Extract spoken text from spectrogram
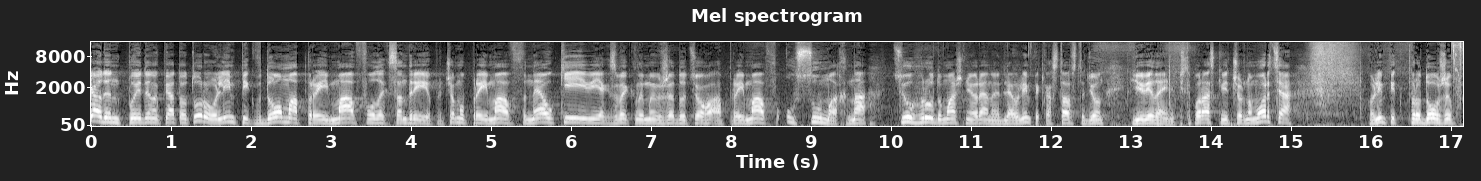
Ще один поєдинок п'ятого туру. Олімпік вдома приймав Олександрію. Причому приймав не у Києві, як звикли ми вже до цього, а приймав у Сумах. На цю гру домашньою ареною для Олімпіка став стадіон ювілейний. Після поразки від Чорноморця Олімпік продовжив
